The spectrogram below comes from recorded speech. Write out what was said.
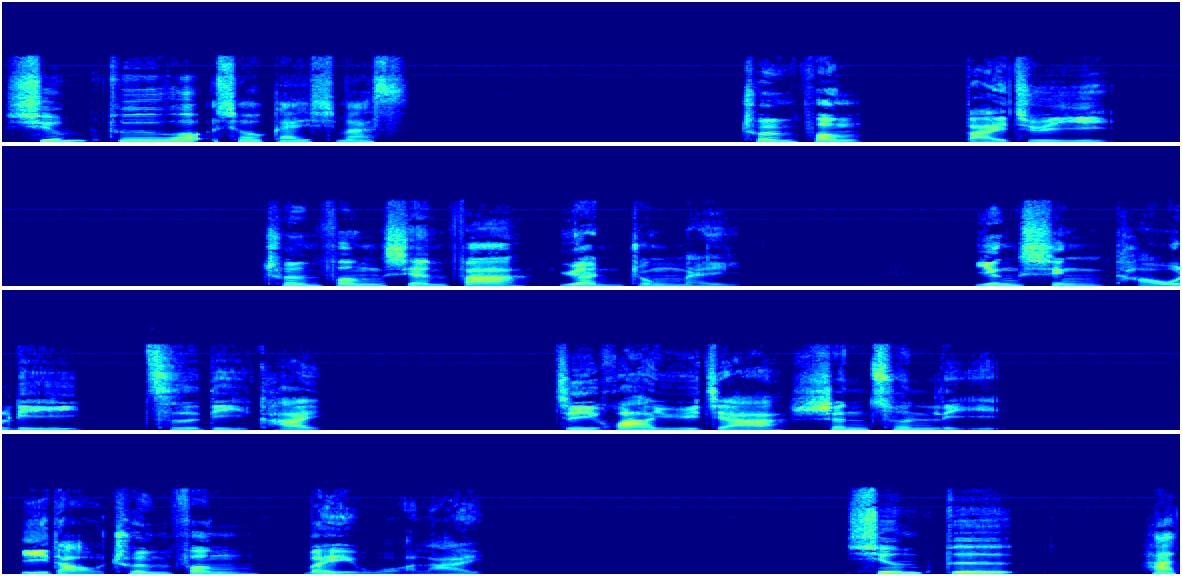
春風を紹介します。春風、白居易。春風先发院中梅，应杏桃梨次第开。寄花于夹深村里。一道春風為我來。春風、八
